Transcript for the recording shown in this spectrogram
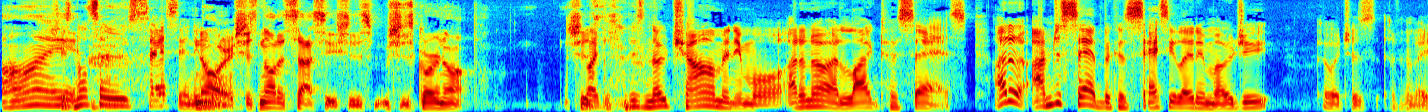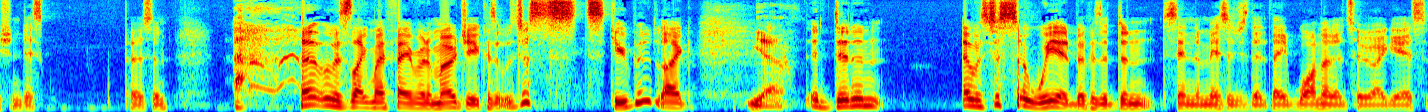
I She's not so sassy anymore. no, she's not as sassy. She's she's grown up. She's like there's no charm anymore. I don't know. I liked her sass. I don't. I'm just sad because sassy lady emoji, which is information desk person, it was like my favorite emoji because it was just stupid. Like yeah. it didn't. It was just so weird because it didn't send a message that they wanted it to. I guess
